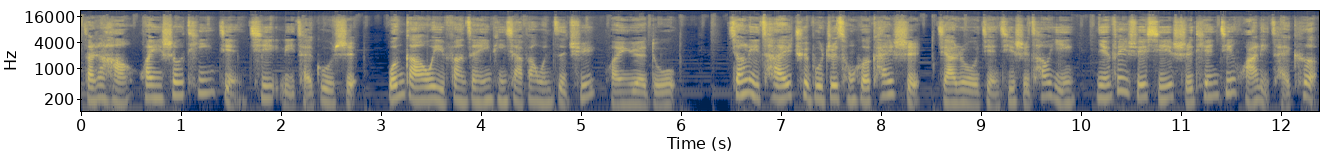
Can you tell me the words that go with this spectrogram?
早上好，欢迎收听减七理财故事。文稿我已放在音频下方文字区，欢迎阅读。想理财却不知从何开始，加入减七实操营，免费学习十天精华理财课，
